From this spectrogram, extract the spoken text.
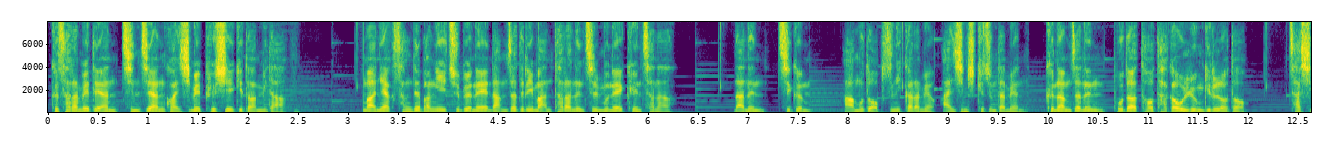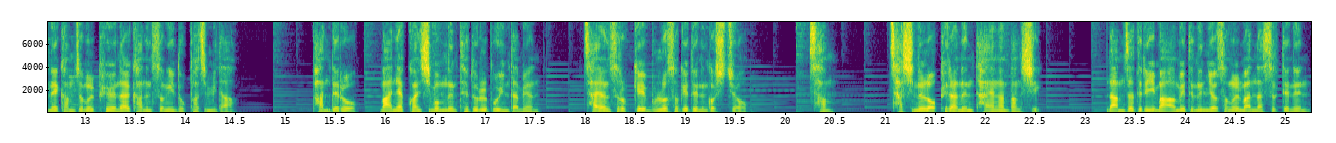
그 사람에 대한 진지한 관심의 표시이기도 합니다. 만약 상대방이 주변에 남자들이 많다라는 질문에 괜찮아. 나는 지금 아무도 없으니까라며 안심시켜준다면 그 남자는 보다 더 다가올 용기를 얻어 자신의 감정을 표현할 가능성이 높아집니다. 반대로 만약 관심 없는 태도를 보인다면 자연스럽게 물러서게 되는 것이죠. 3. 자신을 어필하는 다양한 방식. 남자들이 마음에 드는 여성을 만났을 때는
